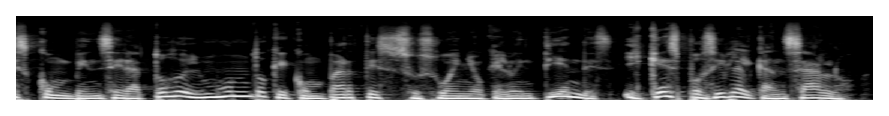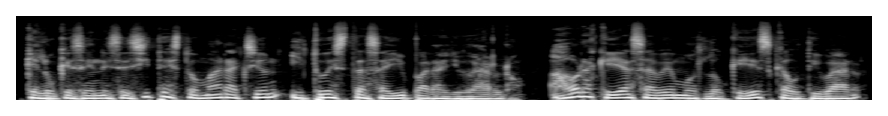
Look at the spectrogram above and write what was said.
es convencer a todo el mundo que compartes su sueño, que lo entiendes y que es posible alcanzarlo, que lo que se necesita es tomar acción y tú estás ahí para ayudarlo. Ahora que ya sabemos lo que es cautivar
